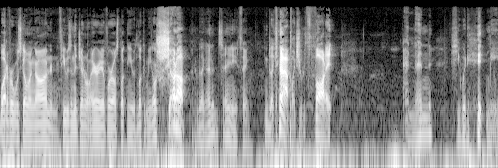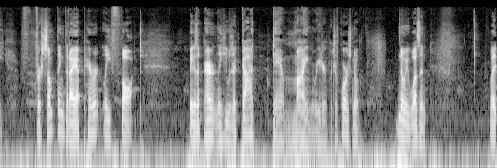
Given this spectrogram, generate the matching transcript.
whatever was going on, and if he was in the general area of where I was looking, he would look at me go, Shut up! And I'd be like, I didn't say anything. He'd be like, Ah, but you thought it. And then he would hit me for something that I apparently thought. Because apparently he was a goddamn mind reader, which of course, no, no, he wasn't. But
